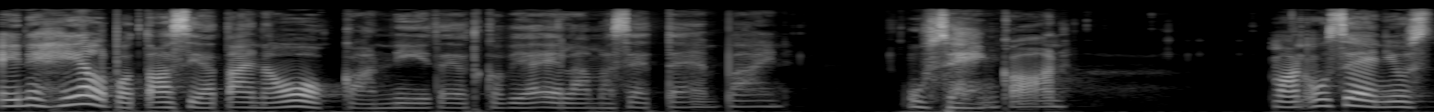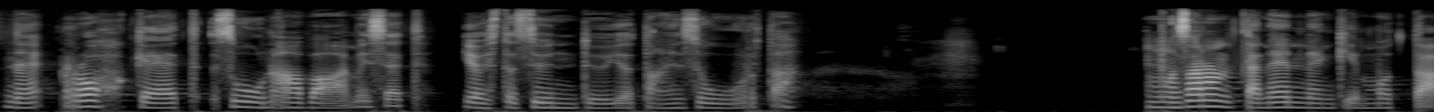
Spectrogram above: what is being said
ei ne helpot asiat aina olekaan niitä, jotka vie elämässä eteenpäin. Useinkaan. Vaan usein just ne rohkeat suun avaamiset, joista syntyy jotain suurta. Mä oon sanonut tämän ennenkin, mutta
